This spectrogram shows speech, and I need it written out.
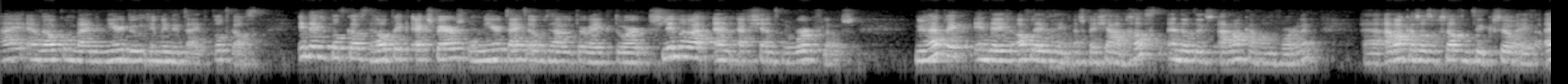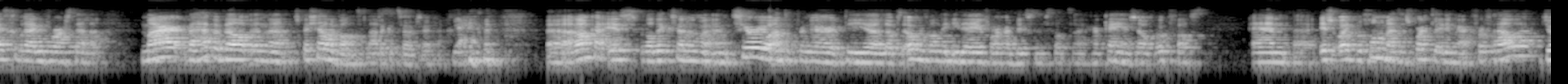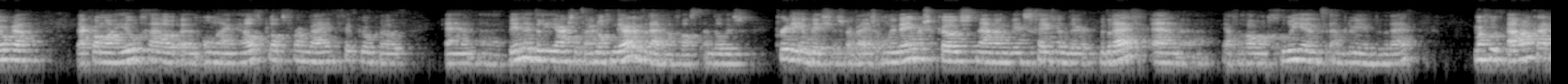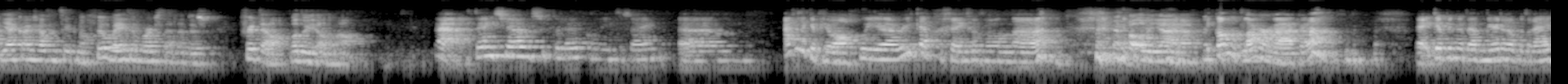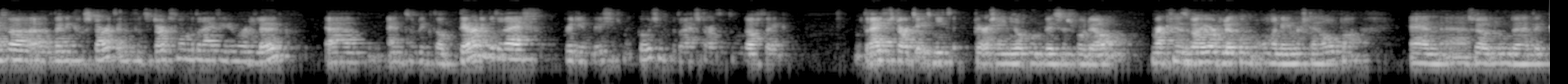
Hi en welkom bij de Meer doen in minder tijd podcast. In deze podcast help ik experts om meer tijd over te houden per week door slimmere en efficiëntere workflows. Nu heb ik in deze aflevering een speciale gast en dat is Aranka van der Voorde. Uh, Aranka zal zichzelf natuurlijk zo even uitgebreider voorstellen, maar we hebben wel een uh, speciale band, laat ik het zo zeggen. Ja. Uh, Aranka is wat ik zou noemen een serial entrepreneur die loopt over van de ideeën voor haar business. Dat herken je zelf ook vast. En uh, is ooit begonnen met een sportkledingmerk voor vrouwen, Yoga. Daar kwam al heel gauw een online health platform bij, FitGoCode. En uh, binnen drie jaar zat daar nog een derde bedrijf aan vast. En dat is Pretty Ambitious, waarbij ze ondernemers coacht naar een winstgevender bedrijf. En uh, ja, vooral een groeiend en bloeiend bedrijf. Maar goed, Aranka, jij kan jezelf natuurlijk nog veel beter voorstellen. Dus vertel, wat doe je allemaal? Ja, thanks Jo, superleuk om hier te zijn. Um, Eigenlijk heb je wel een goede recap gegeven van, uh, van al die jaren. ik kan het langer maken. ja, ik heb inderdaad meerdere bedrijven uh, ben ik gestart en ik vind het starten van bedrijven heel erg leuk. Um, en toen ik dat derde bedrijf, Pretty Ambitious, mijn coachingsbedrijf startte, toen dacht ik, bedrijven starten is niet per se een heel goed businessmodel. Maar ik vind het wel heel erg leuk om ondernemers te helpen. En uh, zodoende heb ik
